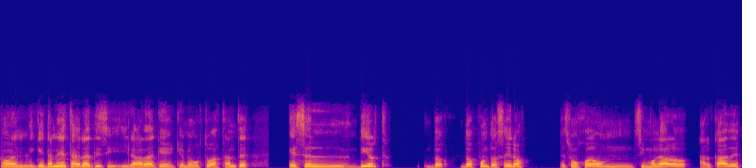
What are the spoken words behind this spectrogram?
No, el y que también está gratis y, y la verdad que, que me gustó bastante es el Dirt do- 2.0. Es un juego, un simulador arcade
